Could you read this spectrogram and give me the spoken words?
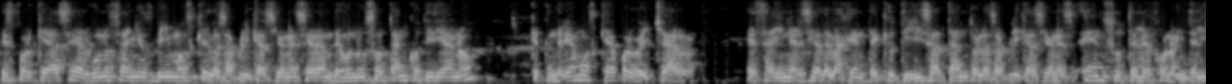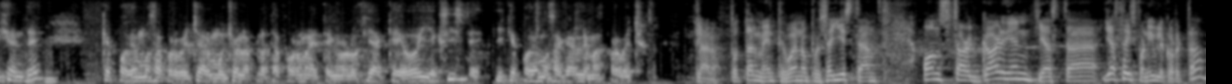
es porque hace algunos años vimos que las aplicaciones eran de un uso tan cotidiano que tendríamos que aprovechar esa inercia de la gente que utiliza tanto las aplicaciones en su teléfono inteligente que podemos aprovechar mucho la plataforma de tecnología que hoy existe y que podemos sacarle más provecho. Claro, totalmente. Bueno, pues ahí está. OnStar Guardian ya está, ya está disponible, ¿correcto?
